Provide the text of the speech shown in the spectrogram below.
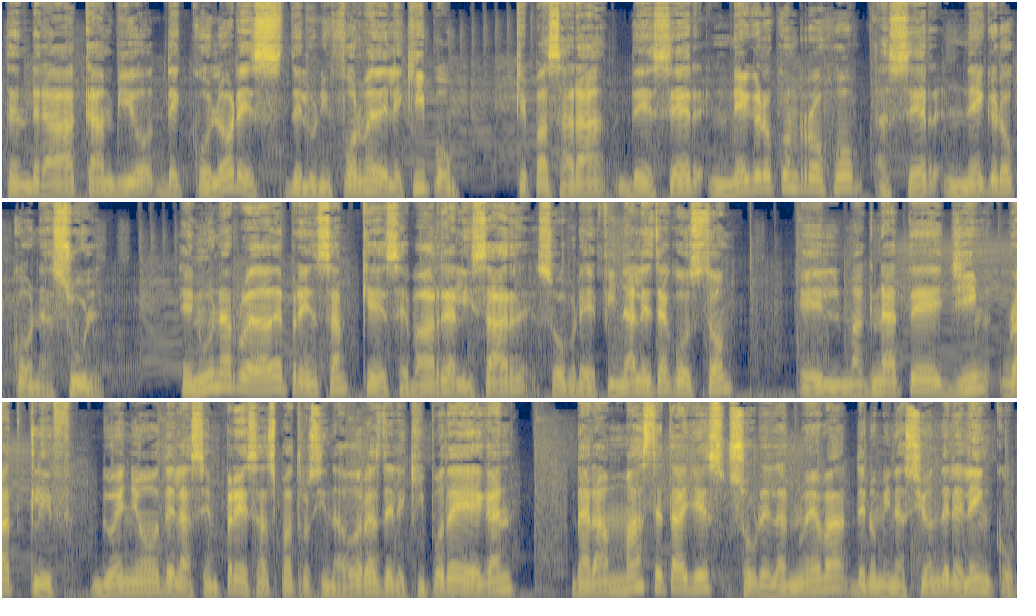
tendrá cambio de colores del uniforme del equipo, que pasará de ser negro con rojo a ser negro con azul. En una rueda de prensa que se va a realizar sobre finales de agosto, el magnate Jim Radcliffe, dueño de las empresas patrocinadoras del equipo de Egan, dará más detalles sobre la nueva denominación del elenco.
